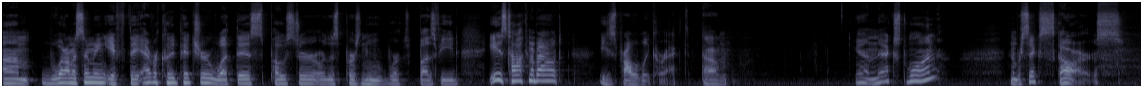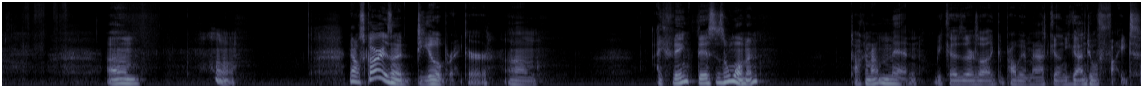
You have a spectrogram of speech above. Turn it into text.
um, what I'm assuming, if they ever could picture what this poster or this person who works BuzzFeed is talking about, is probably correct. Um, yeah, next one, number six, scars. Um, huh. Now, scar isn't a deal breaker. Um, I think this is a woman talking about men because there's like probably a masculine. You got into a fight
